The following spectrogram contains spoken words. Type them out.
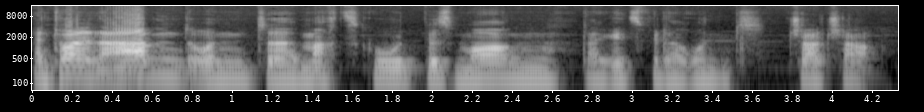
einen tollen Abend und äh, macht's gut, bis morgen, da geht's wieder rund. Ciao, ciao.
